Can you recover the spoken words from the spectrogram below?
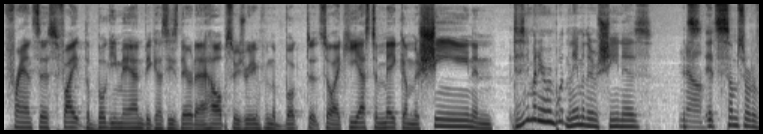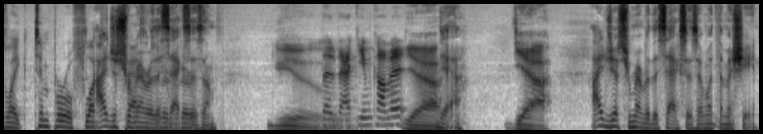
Frances fight the boogeyman because he's there to help. So he's reading from the book. To, so like he has to make a machine. And does anybody remember what the name of the machine is? No. It's, it's some sort of like temporal flux. I just remember the capacitor- sexism. You. The vacuum comment? yeah. Yeah. Yeah. I just remember the sexism with the machine.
